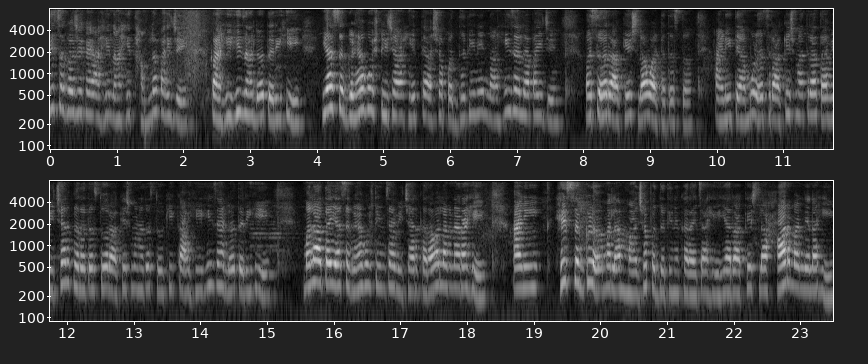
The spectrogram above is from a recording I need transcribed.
हे सगळं जे काही आहे ना हे थांबलं पाहिजे. काहीही झालं तरीही या सगळ्या गोष्टी ज्या आहेत त्या अशा पद्धतीने नाही झाल्या पाहिजे असं राकेशला वाटत असतं. आणि त्यामुळंच राकेश मात्र आता विचार करत असतो राकेश म्हणत असतो की काहीही झालं तरीही मला आता या सगळ्या गोष्टींचा विचार करावा लागणार आहे. आणि हे सगळं मला माझ्या पद्धतीने करायचं आहे. या राकेशला हार मान्य नाही.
